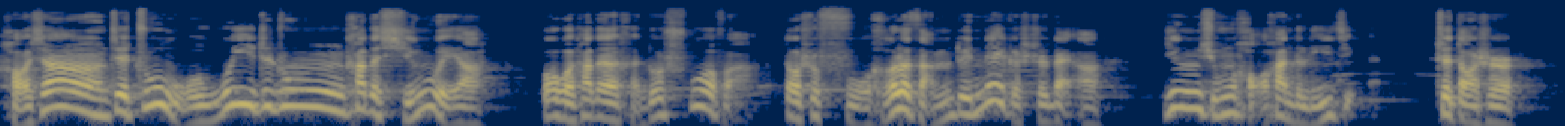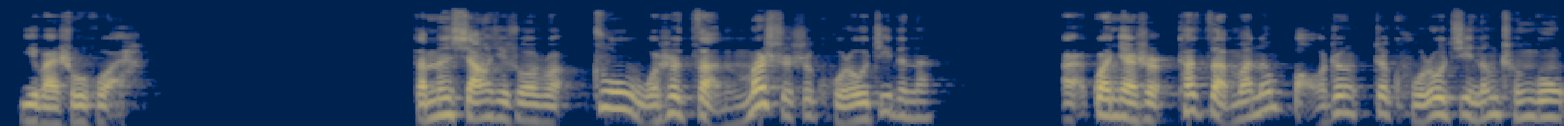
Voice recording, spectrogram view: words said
好像这朱武无意之中他的行为啊，包括他的很多说法，倒是符合了咱们对那个时代啊英雄好汉的理解，这倒是意外收获呀。咱们详细说说朱武是怎么实施苦肉计的呢？哎，关键是他怎么能保证这苦肉计能成功，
